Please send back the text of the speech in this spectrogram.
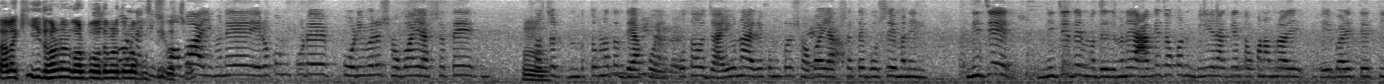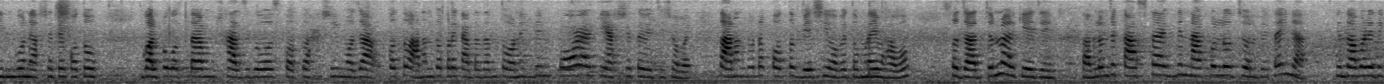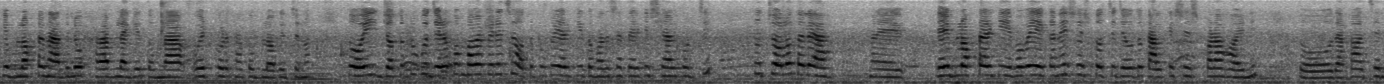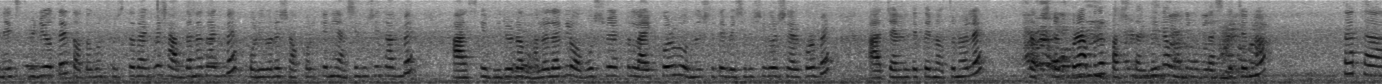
তাহলে কি ধরনের গল্প হতে পারে তোমরা বুঝতেই পারছ? সবাই মানে এরকম করে পরিবারের সবাই একসাথে তোমরা তো দেখোই, কোথাও যাইও না, এরকম করে সবাই একসাথে বসে মানে নিজের নিজেদের মধ্যে মানে আগে যখন বিয়ের আগে তখন আমরা এই- বাড়িতে তিন বোন একসাথে কত গল্প করতাম, সাজগোজ, কত হাসি, মজা, কত আনন্দ করে কাটাতাম। তো অনেকদিন পর আর কি একসাথে হয়েছি সবাই। তো আনন্দটা কত বেশি হবে তোমরাই ভাবো। তো যার জন্য আর কি এই যে ভাবলাম যে কাজটা একদিন না করলেও চলবে, তাই না? কিন্তু আবার এদিকে ব্লগটা না দিলেও খারাপ লাগে, তোমরা ওয়েট করে থাকো ব্লগের জন্য। তো ওই যতটুকু যেরকমভাবে পেরেছে, অতটুকুই আর কি তোমাদের সাথে আর কি শেয়ার করছি। তো চলো তাহলে মানে এই ব্লগটা আর কি এভাবেই এখানেই শেষ করছে, যেহেতু কালকে শেষ করা হয়নি। তো দেখা হচ্ছে নেক্সট ভিডিওতে ততক্ষণ সুস্থ থাকবে, সাবধানে থাকবে, পরিবারের সকলকে নিয়ে হাসি খুশি থাকবে। আজকে ভিডিওটা ভালো লাগলে অবশ্যই একটা লাইক করবে, বন্ধুদের সাথে বেশি বেশি করে শেয়ার করবে। আর চ্যানেলটিতে নতুন হলে সাবস্ক্রাইব করে আমাদের পাশে থাকবে, কেমন? ক্লাসের জন্য টাটা।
